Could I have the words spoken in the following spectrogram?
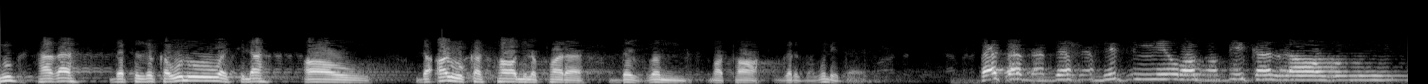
موږ هغه د په زړه کولو وسیله او د اړو کسانو لپاره د ژوند متاع ګرځولې ده فسبح باسم ربك العظيم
